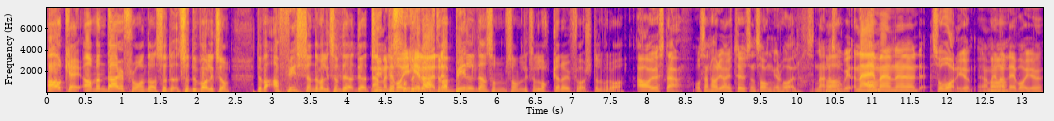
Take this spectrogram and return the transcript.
ja okej. Ja, men därifrån då. Så, du- så du var liksom, det var affischen, det var liksom, det, det, typiskt det var fotograf, hela- det var bilden som, som liksom lockade dig först, eller vadå? ja just det. Och sen hörde jag ju tusen sånger då eller sån där när Ja. såg bilden. Nej Ja. men eh, så var det ju. Jag menar Ja. det var ju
